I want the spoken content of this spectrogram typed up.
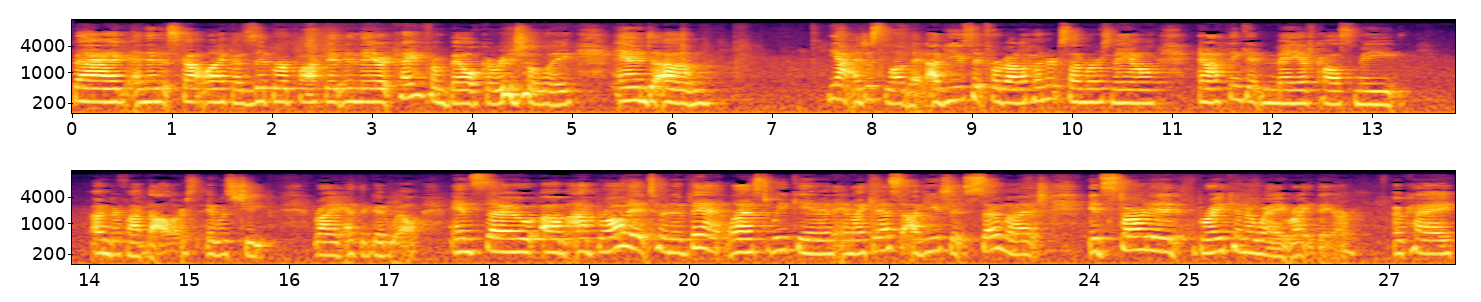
bag and then it's got like a zipper pocket in there. It came from Belk originally and um, yeah, I just love it. I've used it for about a hundred summers now and I think it may have cost me under $5. It was cheap, right, at the Goodwill. And so um, I brought it to an event last weekend and I guess I've used it so much, it started breaking away right there okay?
